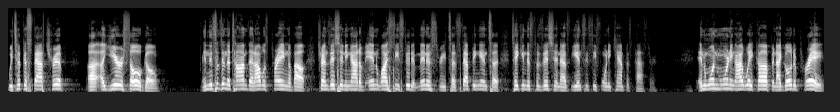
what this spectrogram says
We took a staff trip uh, a year or so ago and this is in the time that I was praying about transitioning out of NYC student ministry to stepping into taking this position as the NCC Forney campus pastor. And one morning I wake up and I go to pray.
